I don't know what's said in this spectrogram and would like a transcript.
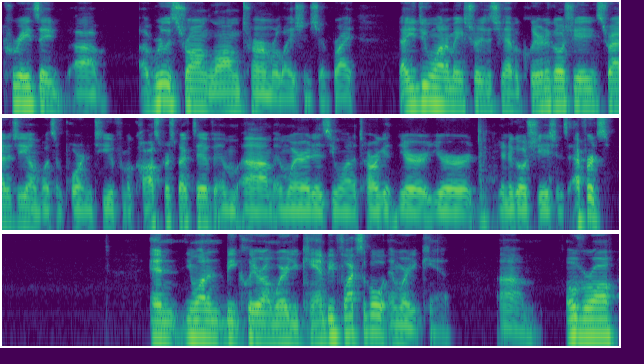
creates a uh, a really strong long term relationship, right? Now, you do want to make sure that you have a clear negotiating strategy on what's important to you from a cost perspective and um, and where it is you want to target your your your negotiations efforts. And you want to be clear on where you can be flexible and where you can't. Um, overall,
